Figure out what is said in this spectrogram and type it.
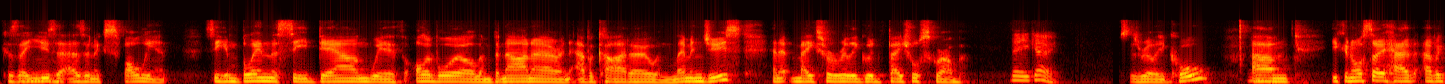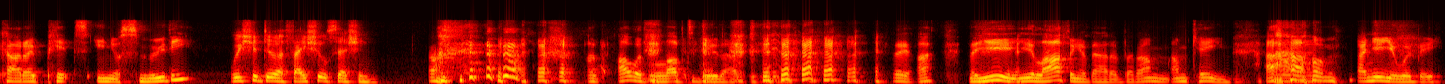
because they mm. use it as an exfoliant. So you can blend the seed down with olive oil and banana and avocado and lemon juice, and it makes for a really good facial scrub. There you go. This is really cool. Mm. Um, you can also have avocado pits in your smoothie. We should do a facial session. I would love to do that. there you are. Now you you're laughing about it, but I'm I'm keen. Um, I knew you would be.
